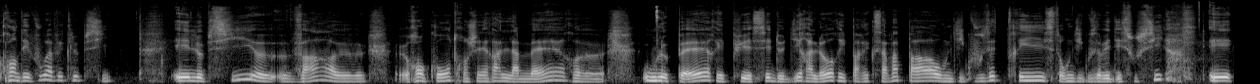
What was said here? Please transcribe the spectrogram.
rendez-vous avec le psy. Et le psy euh, va, euh, rencontre en général la mère euh, ou le père, et puis essaie de dire alors, il paraît que ça va pas, on me dit que vous êtes triste, on me dit que vous avez des soucis. Et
